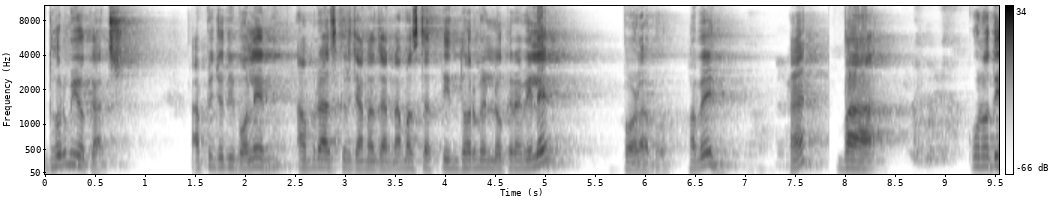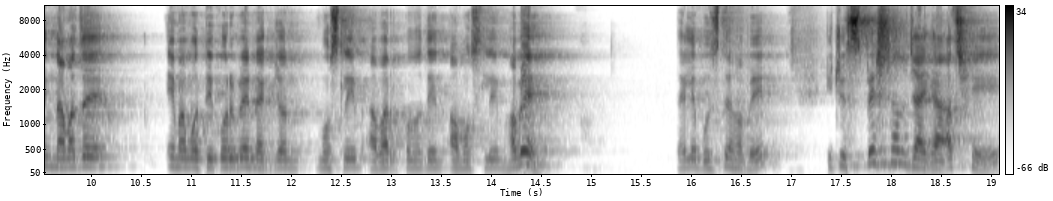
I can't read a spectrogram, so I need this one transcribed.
ধর্মীয় কাজ। আপনি যদি বলেন, আমরা আজকের জানাজার নামাজটা তিন ধর্মের লোকেরা মিলে পড়াবো। হবে? হ্যাঁ? বা কোনোদিন নামাজে ইমামতি করবেন একজন মুসলিম, আবার কোনোদিন অমুসলিম, হবে? তাইলে বুঝতে হবে, কিছু স্পেশাল জায়গা আছে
